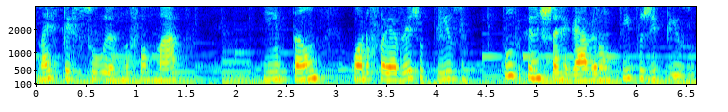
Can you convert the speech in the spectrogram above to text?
na espessura, no formato. E então, quando foi a vez do piso, tudo que eu enxergava eram tipos de piso.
